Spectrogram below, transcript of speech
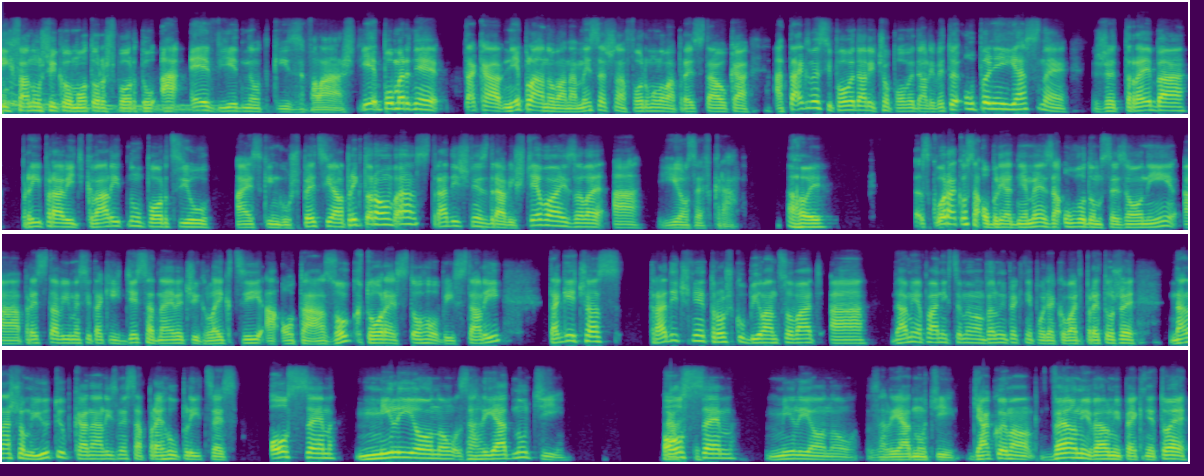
všetkých fanúšikov motoršportu a F1 zvlášť. Je pomerne taká neplánovaná mesačná formulová prestávka a tak sme si povedali, čo povedali. Veď to je úplne jasné, že treba pripraviť kvalitnú porciu Ice Kingu špeciál, pri ktorom vás tradične zdraví Števo Ajzele a Jozef Král. Ahoj. Skôr ako sa obliadneme za úvodom sezóny a predstavíme si takých 10 najväčších lekcií a otázok, ktoré z toho vyvstali, tak je čas tradične trošku bilancovať a dámy a páni, chceme vám veľmi pekne poďakovať, pretože na našom YouTube kanáli sme sa prehúpli cez 8 miliónov zhliadnutí. 8 miliónov zhliadnutí. Ďakujem vám veľmi, veľmi pekne. To je,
